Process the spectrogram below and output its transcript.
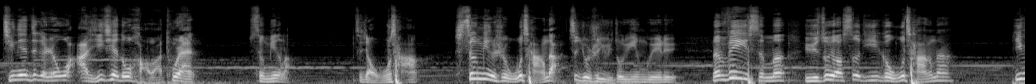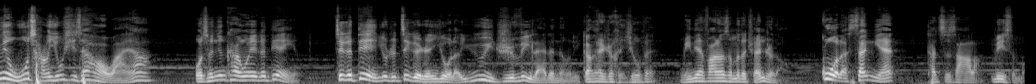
今天这个人哇，一切都好啊，突然生病了，这叫无常。生命是无常的，这就是宇宙运行规律。那为什么宇宙要设计一个无常呢？因为无常游戏才好玩呀。我曾经看过一个电影，这个电影就是这个人有了预知未来的能力，刚开始很兴奋，明天发生什么他全知道。过了三年，他自杀了，为什么？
